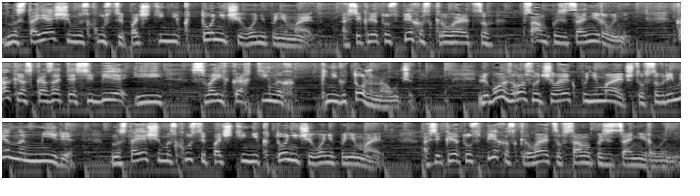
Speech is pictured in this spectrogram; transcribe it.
в настоящем искусстве почти никто ничего не понимает. А секрет успеха скрывается в самом позиционировании. Как рассказать о себе и своих картинах книга тоже научит. Любой взрослый человек понимает, что в современном мире, в настоящем искусстве почти никто ничего не понимает. А секрет успеха скрывается в самопозиционировании.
